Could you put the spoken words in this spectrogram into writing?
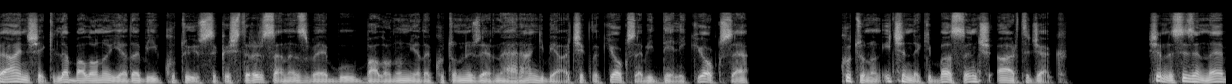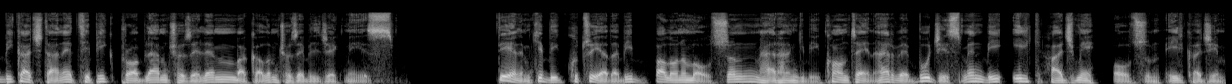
Ve aynı şekilde balonu ya da bir kutuyu sıkıştırırsanız ve bu balonun ya da kutunun üzerine herhangi bir açıklık yoksa, bir delik yoksa, kutunun içindeki basınç artacak. Şimdi sizinle birkaç tane tipik problem çözelim, bakalım çözebilecek miyiz? Diyelim ki bir kutu ya da bir balonum olsun, herhangi bir konteyner ve bu cismin bir ilk hacmi olsun, ilk hacim.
